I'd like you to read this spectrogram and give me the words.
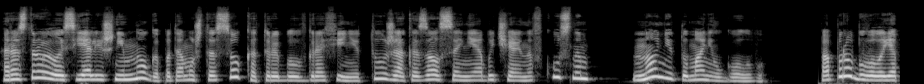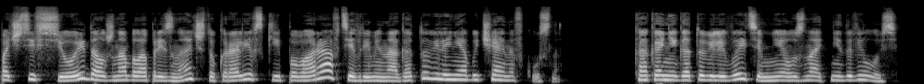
Расстроилась я лишь немного, потому что сок, который был в графине, тоже оказался необычайно вкусным, но не туманил голову. Попробовала я почти все и должна была признать, что королевские повара в те времена готовили необычайно вкусно. Как они готовили в эти, мне узнать не довелось.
